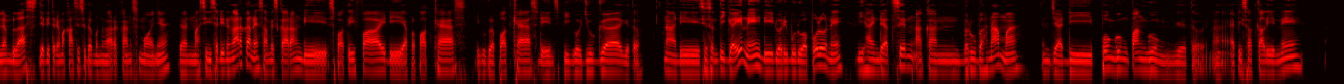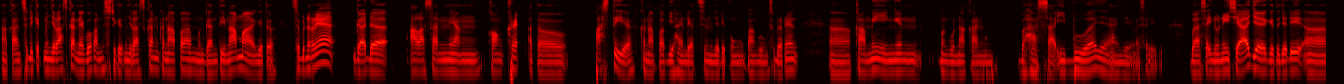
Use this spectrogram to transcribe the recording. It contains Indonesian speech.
Jadi terima kasih sudah mendengarkan semuanya dan masih bisa didengarkan ya sampai sekarang di Spotify, di Apple Podcast, di Google Podcast, di Inspigo juga gitu. Nah di season 3 ini di 2020 nih Behind That Scene akan berubah nama menjadi punggung panggung gitu. Nah episode kali ini akan sedikit menjelaskan ya gue akan sedikit menjelaskan kenapa mengganti nama gitu. Sebenarnya nggak ada alasan yang konkret atau pasti ya kenapa Behind That Scene menjadi punggung panggung. Sebenarnya eh, kami ingin menggunakan bahasa ibu aja anjing bahasa ibu bahasa Indonesia aja gitu jadi eh,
